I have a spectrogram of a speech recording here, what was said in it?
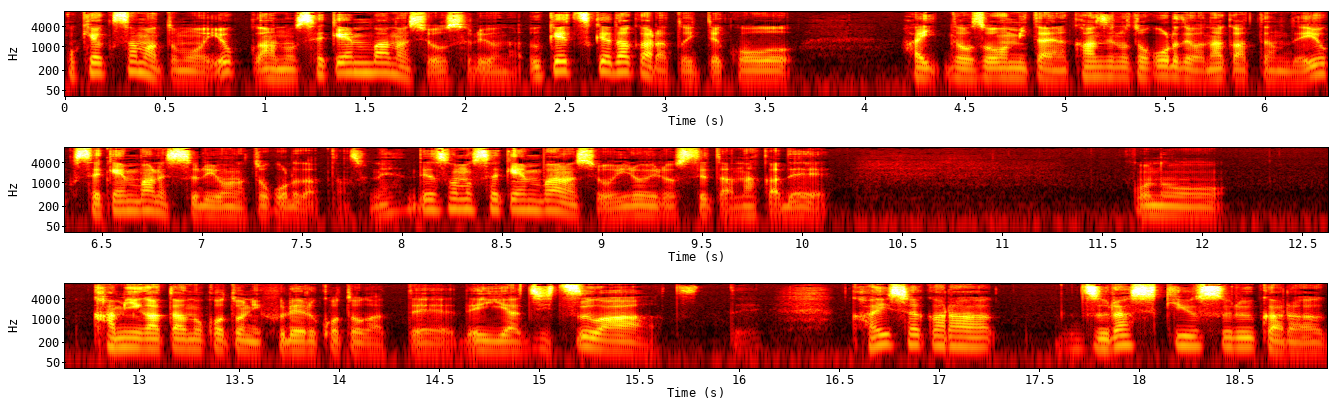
お客様ともよくあの世間話をするような、受付だからといってこう、はい、どうぞみたいな感じのところではなかったので、よく世間話するようなところだったんですよね。で、その世間話をいろいろしてた中で、この、髪型のことに触れることがあって、で、いや、実は、つって、会社からずら支給するから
